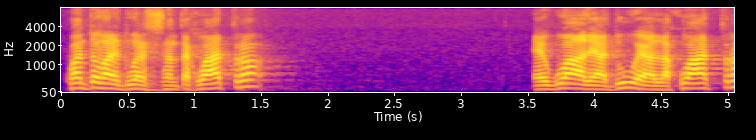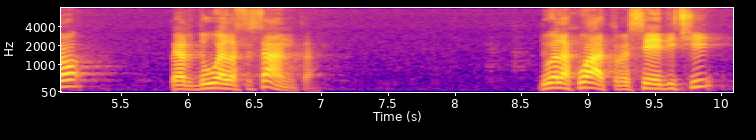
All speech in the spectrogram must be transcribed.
quanto vale 2 alla 64? È uguale a 2 alla 4 per 2 alla 60. 2 alla 4 è 16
